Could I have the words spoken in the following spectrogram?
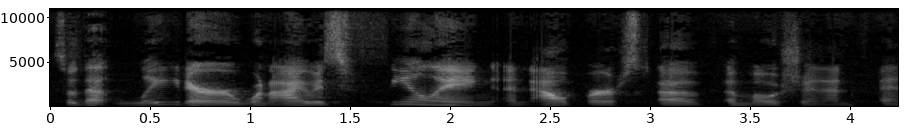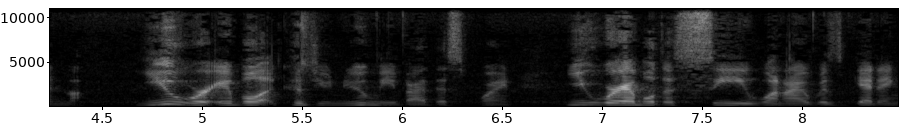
so that later, when I was feeling an outburst of emotion, and and you were able, because you knew me by this point, you were able to see when I was getting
